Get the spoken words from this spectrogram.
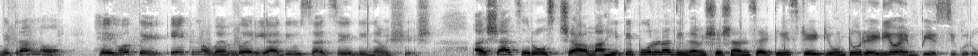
मित्रांनो हे होते एक नोव्हेंबर या दिवसाचे दिनविशेष. अशाच रोजच्या माहितीपूर्ण दिनविशेषांसाठी स्टेट युन to radio M P S C Guru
